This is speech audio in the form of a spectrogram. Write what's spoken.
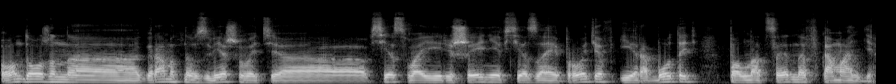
Он должен а, грамотно взвешивать все свои решения, все за и против, и работать полноценно в команде.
